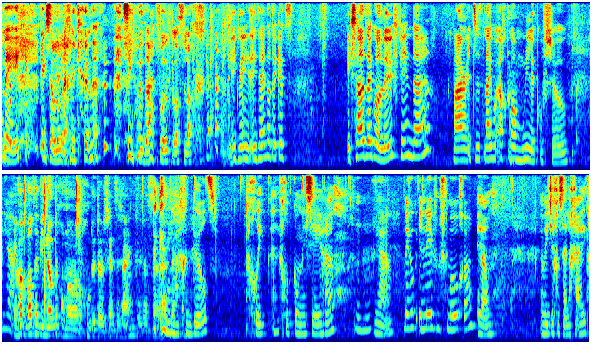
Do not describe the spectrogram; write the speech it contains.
Nee, ik zou dat echt niet kunnen. Zie me daar voor de klas lachen. Ik weet niet, ik denk dat ik het... Ik zou het ook wel leuk vinden, maar het, het lijkt me echt wel moeilijk of zo. Ja. Ja, wat, wat heb je nodig om een goede docent te zijn? Kun je dat eh, Ja, geduld. Goed, goed communiceren. Ja. Ik denk ook inlevingsvermogen. Ja. Een beetje gezelligheid.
